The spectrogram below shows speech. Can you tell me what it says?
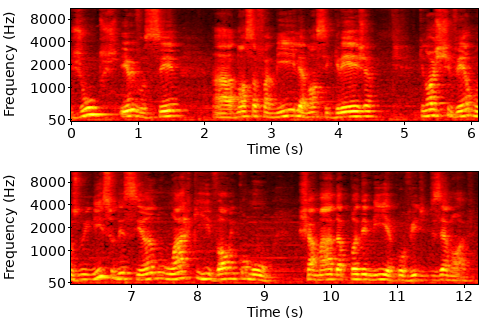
juntos, eu e você, a nossa família, a nossa igreja, que nós tivemos no início desse ano um arquirrival em comum, chamada pandemia Covid-19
